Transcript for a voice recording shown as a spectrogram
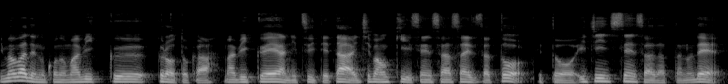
今までのこの Mavic Pro とか Mavic Air についてた一番大きいセンサーサイズだと、えっと、1インチセンサーだったので、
